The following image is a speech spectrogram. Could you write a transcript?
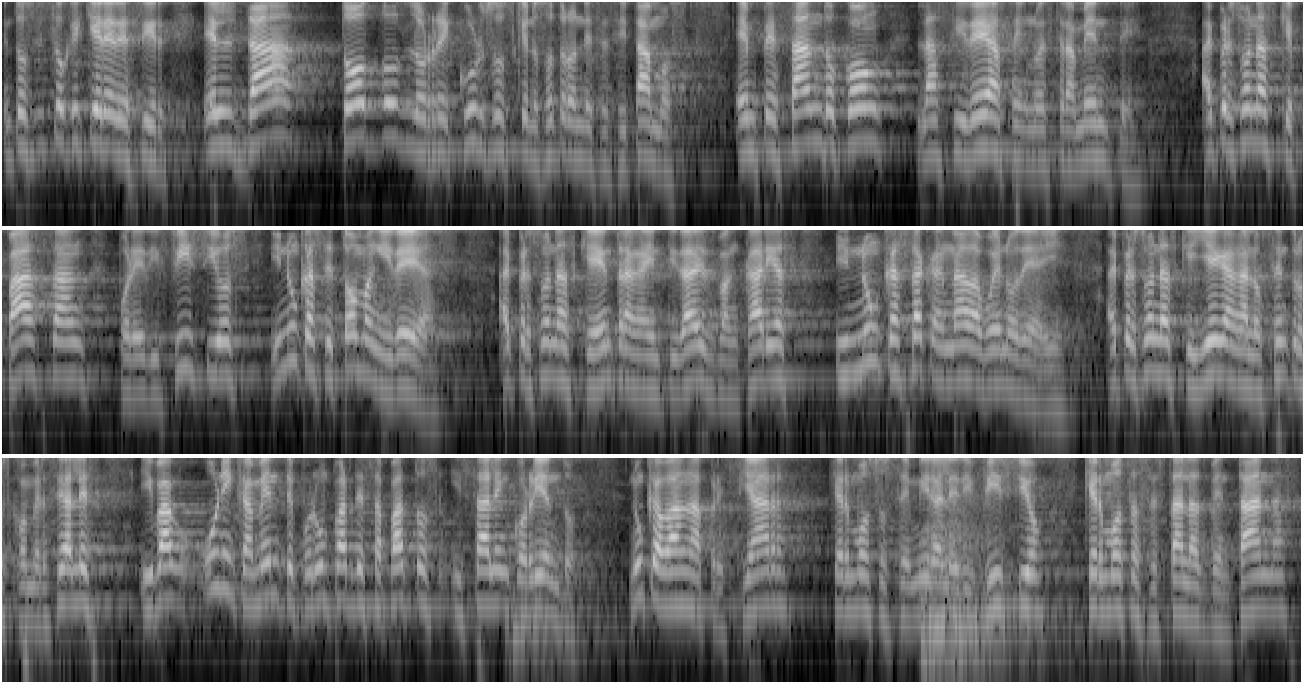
Entonces, ¿esto qué quiere decir? Él da todos los recursos que nosotros necesitamos, empezando con las ideas en nuestra mente. Hay personas que pasan por edificios y nunca se toman ideas. Hay personas que entran a entidades bancarias y nunca sacan nada bueno de ahí. Hay personas que llegan a los centros comerciales y van únicamente por un par de zapatos y salen corriendo. Nunca van a apreciar qué hermoso se mira el edificio, qué hermosas están las ventanas,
